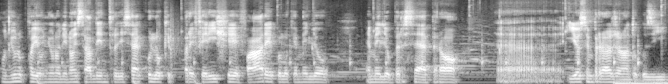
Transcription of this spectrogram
ognuno, poi ognuno di noi sa dentro di sé quello che preferisce fare, quello che è meglio è meglio per sé, però eh, io ho sempre ragionato così.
